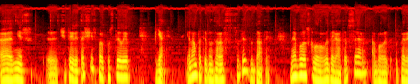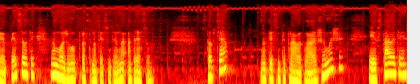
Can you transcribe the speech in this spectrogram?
е, між е, 4 та 6 пропустили 5. І нам потрібно зараз сюди додати. Не обов'язково видаляти все або переписувати. Ми можемо просто натиснути на адресу стовпця, натиснути правою клавішою миші і вставити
